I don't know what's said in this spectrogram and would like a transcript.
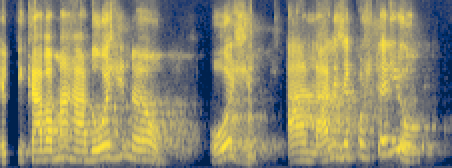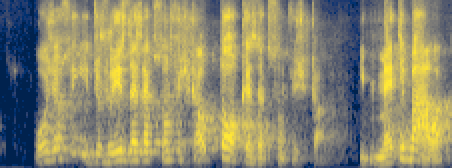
Ele ficava amarrado. Hoje não. Hoje a análise é posterior. Hoje é o seguinte: o juiz da execução fiscal toca a execução fiscal e mete bala,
